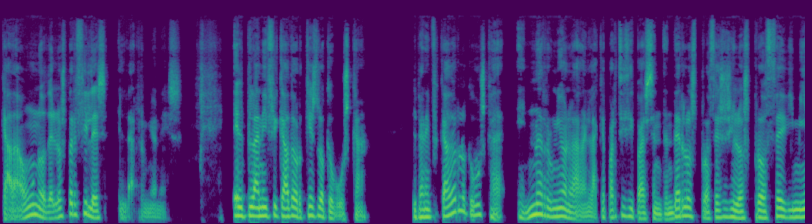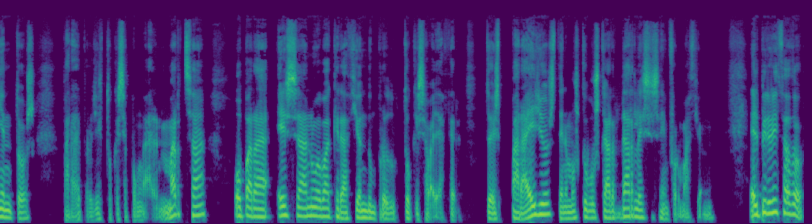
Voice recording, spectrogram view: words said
cada uno de los perfiles en las reuniones. El planificador, ¿qué es lo que busca? El planificador lo que busca en una reunión en la que participa es entender los procesos y los procedimientos para el proyecto que se ponga en marcha o para esa nueva creación de un producto que se vaya a hacer. Entonces, para ellos tenemos que buscar darles esa información. El priorizador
